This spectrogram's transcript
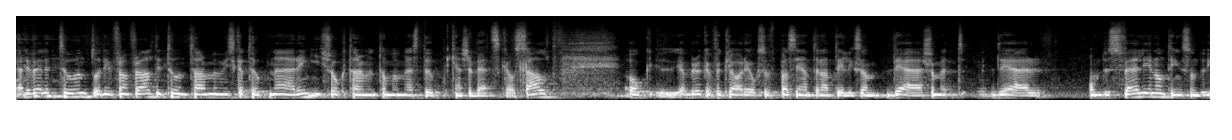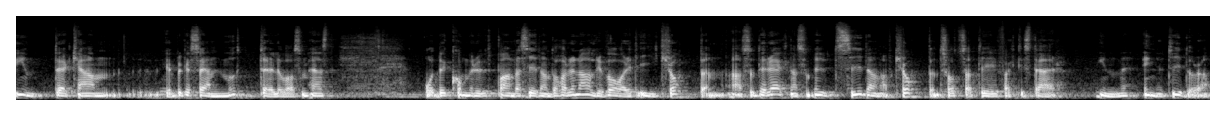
Ja, det är väldigt tunt och det är framförallt i tunntarmen vi ska ta upp näring. I tjocktarmen tar man mest upp kanske vätska och salt. Och jag brukar förklara det också för patienten att det, liksom, det är som ett... Det är, om du sväljer någonting som du inte kan, jag brukar säga en mutter eller vad som helst och det kommer ut på andra sidan, då har den aldrig varit i kroppen. Alltså det räknas som utsidan av kroppen trots att det faktiskt är inne, inuti. Då, då.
